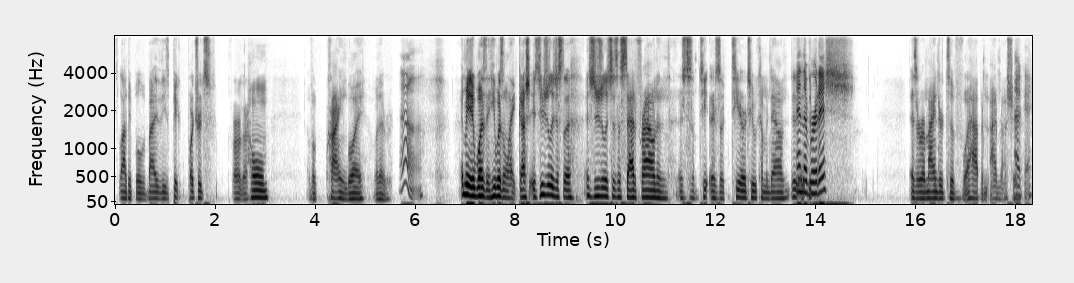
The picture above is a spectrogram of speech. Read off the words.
So a lot of people buy these pic- portraits for their home of a crying boy, whatever. Oh. I mean, it wasn't. He wasn't like gush. It's usually just a. It's usually just a sad frown, and there's some. Te- there's a tear or two coming down. It- And the it- British. As a reminder to what happened. I'm not sure. Okay.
